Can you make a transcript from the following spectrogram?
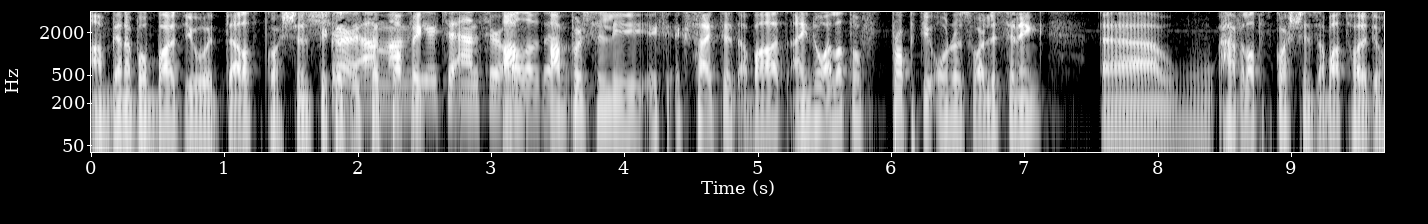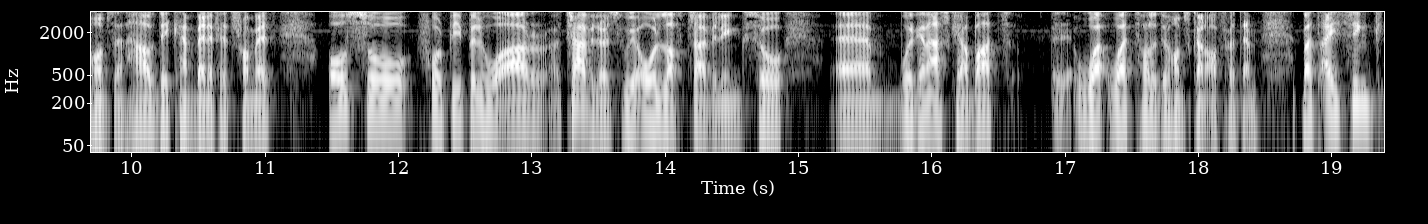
I'm going to bombard you with a lot of questions because Sure, it's I'm- a I'm topic here to answer all I'm- of them. I'm personally excited about. I know a lot of property owners who are listening uh, have a lot of questions about holiday homes and how they can benefit from it. Also, for people who are travelers, we all love traveling. So um, we're going to ask you about uh, what, what holiday homes can offer them. But I think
